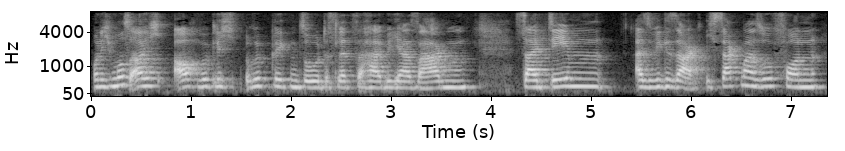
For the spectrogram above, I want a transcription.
Und ich muss euch auch wirklich rückblickend so das letzte halbe Jahr sagen, seitdem, also wie gesagt, ich sag mal so von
